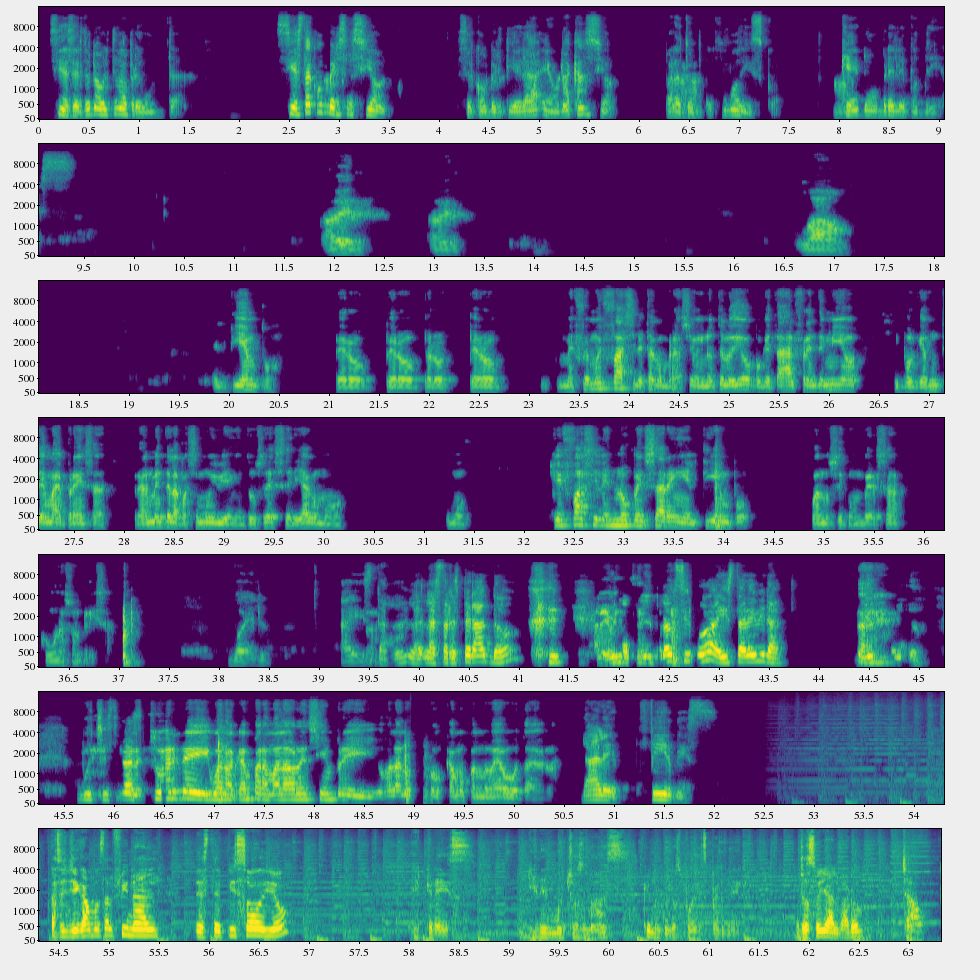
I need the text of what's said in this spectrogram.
sin hacerte una última pregunta. Si esta conversación se convirtiera en una canción para tu próximo disco, ¿qué nombre le pondrías? A ver, a ver. Wow. El tiempo. Pero, pero, pero, pero me fue muy fácil esta conversación y no te lo digo porque estás al frente mío y porque es un tema de prensa. Realmente la pasé muy bien. Entonces sería como, como, qué fácil es no pensar en el tiempo cuando se conversa con una sonrisa. Bueno, Ahí está, la, estaré esperando. el próximo, ahí estaré, mira. Muchísimas suerte y bueno, acá en Panamá la orden siempre y ojalá nos conozcamos cuando vaya a Bogotá, ¿verdad? Dale, firmes. Así llegamos al final de este episodio. ¿Qué crees? Vienen muchos más que no te los puedes perder. Yo soy Álvaro. Chao.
